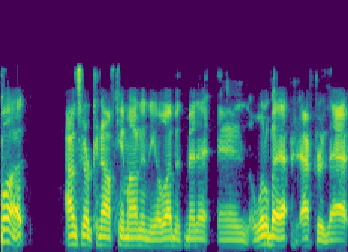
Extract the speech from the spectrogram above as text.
but Ansgar Knauff came on in the 11th minute, and a little bit after that,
